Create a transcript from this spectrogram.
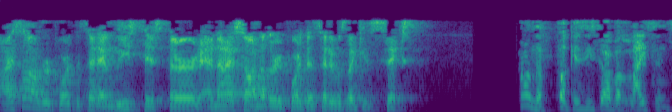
I saw a report that said at least his third, and then I saw another report that said it was like his sixth. How in the fuck is he still have a license?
